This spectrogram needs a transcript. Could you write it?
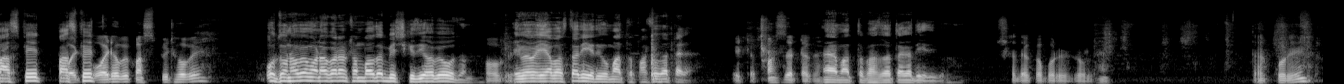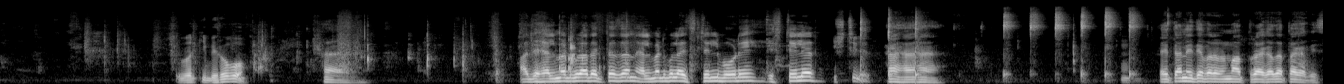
পাঁচ ফিট পাঁচ ফিট ওয়াইড হবে পাঁচ ফিট হবে। ওজন হবে মনে করেন সম্ভবত বিশ কেজি হবে ওজন। এইভাবে এই অবস্থা দিয়ে দেবো মাত্র পাঁচ হাজার টাকা। এটা পাঁচ হাজার টাকা। হ্যাঁ মাত্র পাঁচ হাজার টাকা দিয়ে দিব। সাদা কাপড়ের রোল হ্যাঁ। তারপরে এবার কি বেরোবো হ্যাঁ। আর যে হেলমেটগুলো দেখতেছেন? হেলমেটগুলো স্টিল বডি স্টিলের? স্টিলের? হ্যাঁ হ্যাঁ হ্যাঁ। এটা নিতে পারবেন মাত্র এক হাজার টাকা পিস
